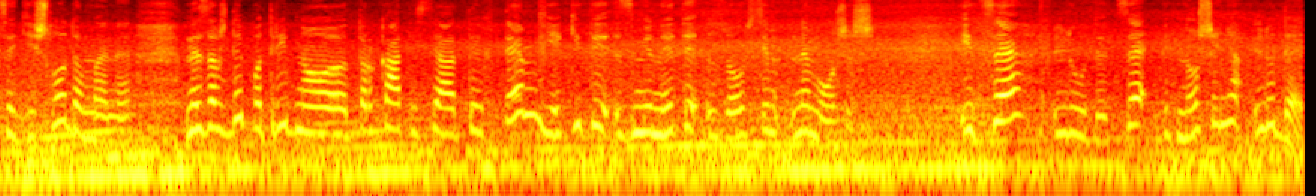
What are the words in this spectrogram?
це дійшло до мене. Не завжди потрібно торкатися тих тем, які ти змінити зовсім не можеш. І це люди, це відношення людей.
